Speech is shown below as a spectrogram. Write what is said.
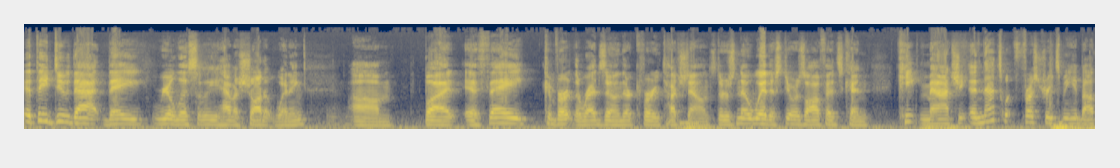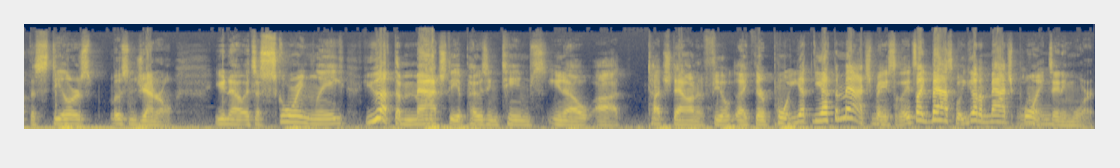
If they do that, they realistically have a shot at winning. Um, but if they convert the red zone, they're converting touchdowns. There's no way the Steelers' offense can keep matching, and that's what frustrates me about the Steelers most in general. You know, it's a scoring league. You have to match the opposing team's, you know, uh, touchdown and field like their point. You have, you have to match basically. It's like basketball. You got to match mm-hmm. points anymore.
